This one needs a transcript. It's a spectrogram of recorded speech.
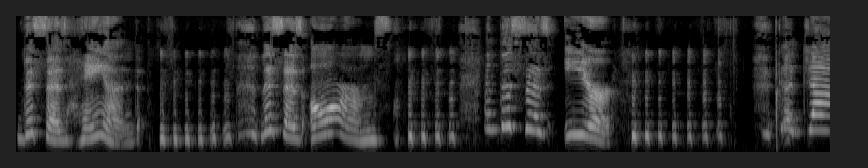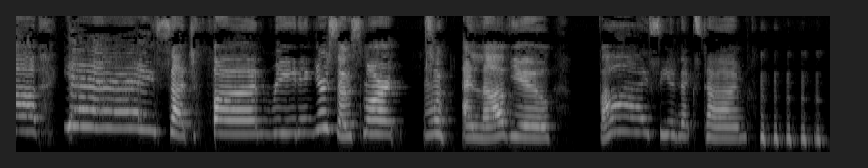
This says hand. this says arms. and this says ear. Good job. Yay. Such fun reading. You're so smart. I love you. Bye. See you next time.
